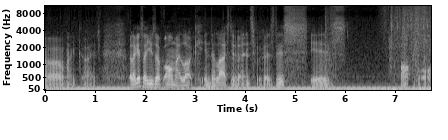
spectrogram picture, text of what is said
Oh my god. Well, I guess I used up all my luck in the last event because this is awful.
